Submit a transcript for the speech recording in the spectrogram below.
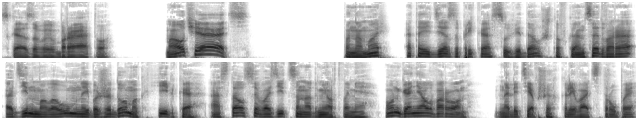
сказываю брату. Молчать! Пономарь, отойдя за приказ, увидал, что в конце двора один малоумный божедомок, Филька, остался возиться над мертвыми. Он гонял ворон, налетевших клевать трупы.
